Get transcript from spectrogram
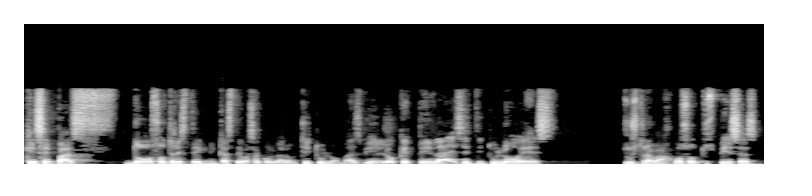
que sepas dos o tres técnicas te vas a colgar un título. Más bien lo que te da ese título es tus trabajos o tus piezas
